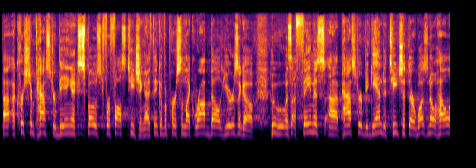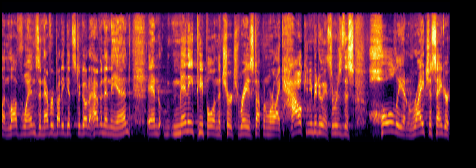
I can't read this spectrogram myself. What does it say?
uh, a Christian pastor being exposed for false teaching. I think of a person like Rob Bell years ago, who was a famous uh, pastor, began to teach that there was no hell and love wins and everybody gets to go to heaven in the end. And many people in the church raised up and were like, How can you be doing this? There was this holy and righteous anger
